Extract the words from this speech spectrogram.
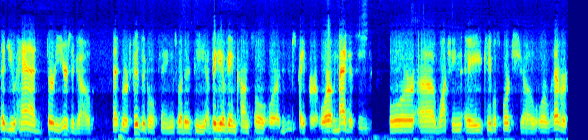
that you had 30 years ago that were physical things, whether it be a video game console or a newspaper or a magazine or uh, watching a cable sports show or whatever.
